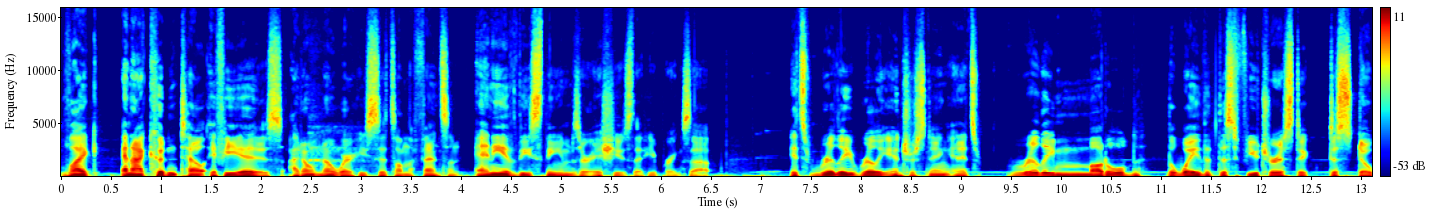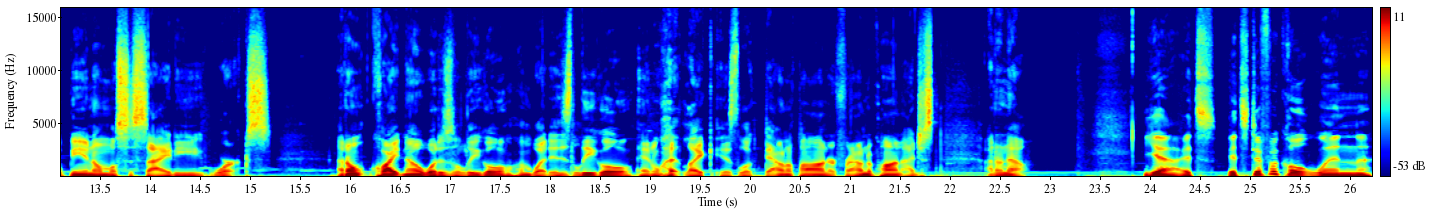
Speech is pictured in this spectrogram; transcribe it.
Like and I couldn't tell if he is. I don't know where he sits on the fence on any of these themes or issues that he brings up. It's really really interesting and it's really muddled the way that this futuristic dystopian almost society works. I don't quite know what is illegal and what is legal and what like is looked down upon or frowned upon. I just I don't know. Yeah, it's it's difficult when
